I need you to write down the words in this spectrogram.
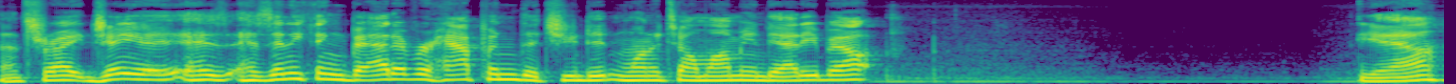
That's right. Jay, has has anything bad ever happened that you didn't want to tell mommy and daddy about? Yeah.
